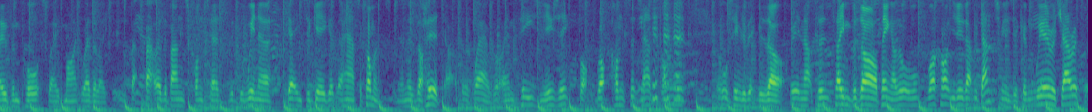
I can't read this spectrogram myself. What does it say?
Hove and Portslade, Mike Weatherley. It was ba- Yeah. Battle of the Bands contest with the winner getting to gig at the House of Commons. And as I heard that, I thought, wow, we've got MPs, music, rock, rock concerts, House of Commons. It all seemed a bit bizarre. But in that same bizarre thing, I thought, well, why can't you do that with dance music? And we're a charity.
